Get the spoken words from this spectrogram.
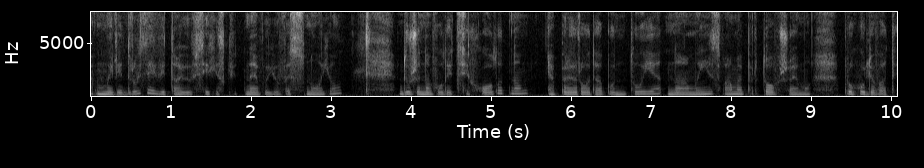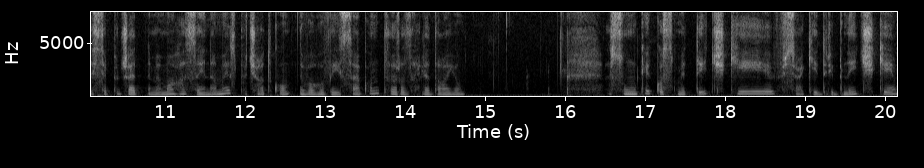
Милі друзі, вітаю всіх із квітневою весною. Дуже на вулиці холодно, природа бунтує. Ну а ми з вами продовжуємо прогулюватися бюджетними магазинами. Спочатку ваговий секонд розглядаю сумки, косметички, всякі дрібнички.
